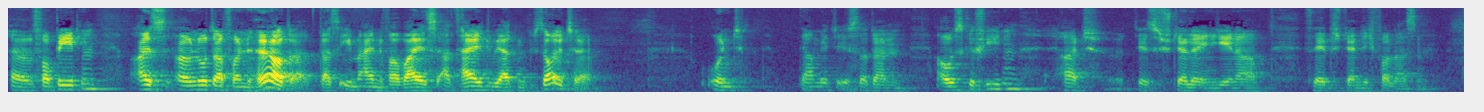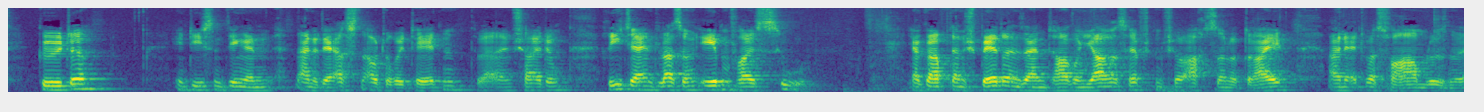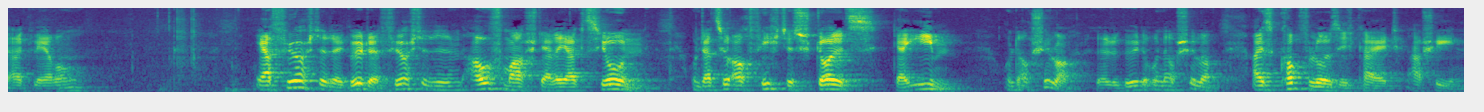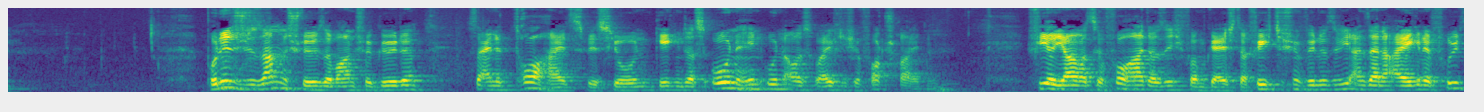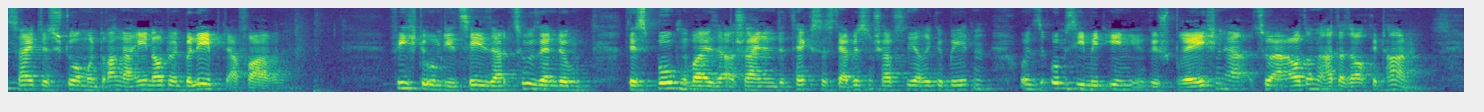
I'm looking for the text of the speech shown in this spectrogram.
äh, verbeten, als er nur davon hörte, dass ihm ein Verweis erteilt werden sollte. Und damit ist er dann ausgeschieden, er hat die Stelle in Jena selbstständig verlassen. Goethe, in diesen Dingen eine der ersten Autoritäten der Entscheidung, riet der Entlassung ebenfalls zu. Er gab dann später in seinen Tag- und Jahresheften für 1803 eine etwas verharmlosende Erklärung. Er fürchtete, Goethe fürchtete den Aufmarsch der Reaktionen und dazu auch Fichtes Stolz, der ihm und auch Schiller, Goethe und auch Schiller, als Kopflosigkeit erschien. Politische Zusammenstöße waren für Goethe seine Torheitsvision gegen das ohnehin unausweichliche Fortschreiten. Vier Jahre zuvor hat er sich vom Geist der fichtischen Philosophie an seine eigene Frühzeit des Sturm und Drang erinnert und belebt erfahren. Fichte um die Zusendung des bogenweise erscheinenden Textes der Wissenschaftslehre gebeten und um sie mit ihnen in Gesprächen zu erörtern, hat das auch getan.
